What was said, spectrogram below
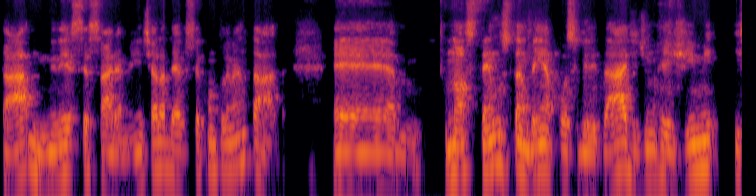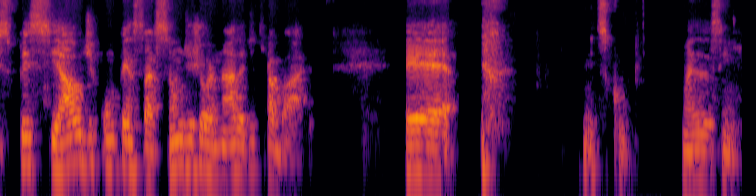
tá? Necessariamente ela deve ser complementada. É, nós temos também a possibilidade de um regime especial de compensação de jornada de trabalho. É... Me desculpe, mas assim,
